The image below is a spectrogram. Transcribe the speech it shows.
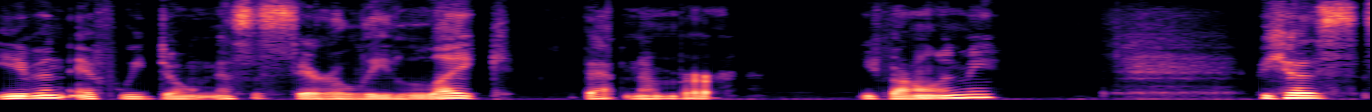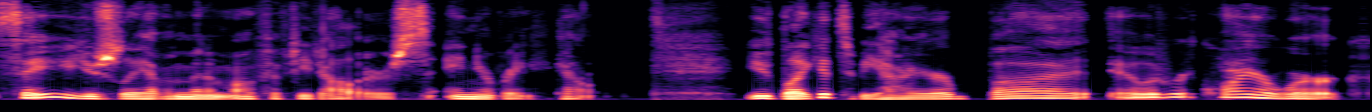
even if we don't necessarily like that number. You following me? Because say you usually have a minimum of $50 in your bank account. You'd like it to be higher, but it would require work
